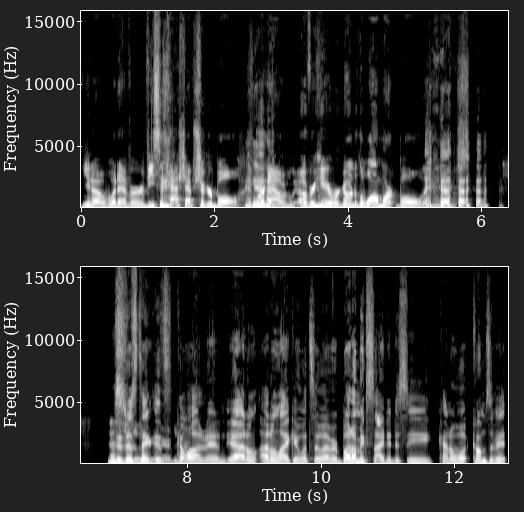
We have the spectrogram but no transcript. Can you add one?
you know, whatever Visa Cash App Sugar Bowl, and Yeah. we're now over here. We're going to the Walmart Bowl, and it's It's just really take it's come on, man. Yeah, I don't I don't like it whatsoever. But I'm excited to see kind of what comes of it.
